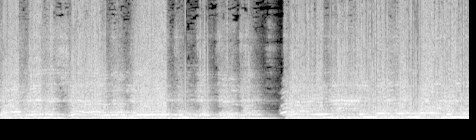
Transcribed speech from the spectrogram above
Come in and shout, I'm here to get to that. Right now, you're the one.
